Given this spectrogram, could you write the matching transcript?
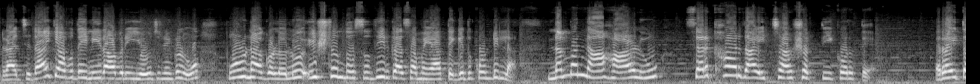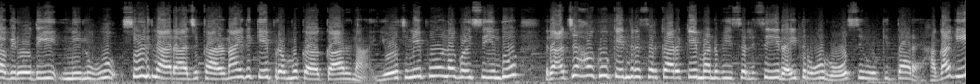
ರಾಜ್ಯದ ಯಾವುದೇ ನೀರಾವರಿ ಯೋಜನೆಗಳು ಪೂರ್ಣಗೊಳ್ಳಲು ಇಷ್ಟೊಂದು ಸುದೀರ್ಘ ಸಮಯ ತೆಗೆದುಕೊಂಡಿಲ್ಲ. ನಮ್ಮನ್ನ ಹಾಳು ಸರ್ಕಾರದ ಇಚ್ಛಾಶಕ್ತಿ ಕೊರತೆ. ರೈತ ವಿರೋಧಿ ನಿಲುವು ಸುಳ್ಳಿನ ರಾಜಕಾರಣ ಇದಕ್ಕೆ ಪ್ರಮುಖ ಕಾರಣ. ಯೋಜನೆ ಪೂರ್ಣಗೊಳಿಸಿ ಎಂದು ರಾಜ್ಯ ಹಾಗೂ ಕೇಂದ್ರ ಸರ್ಕಾರಕ್ಕೆ ಮನವಿ ಸಲ್ಲಿಸಿ ರೈತರು ರೋಸಿ ಹೋಗಿದ್ದಾರೆ. ಹಾಗಾಗಿ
